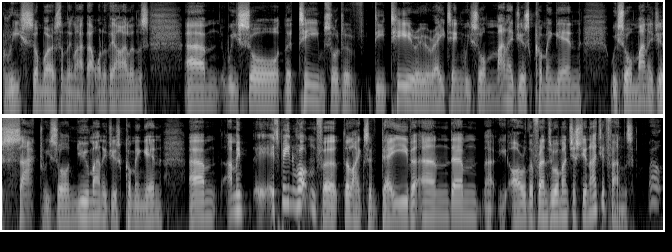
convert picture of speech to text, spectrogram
Greece somewhere, something like that, one of the islands. Um, we saw the team sort of deteriorating. We saw managers coming in. We saw managers sacked. We saw new managers coming in. Um, I mean, it's been rotten for the likes of Dave and um, uh, our other friends who are Manchester United fans. Well,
